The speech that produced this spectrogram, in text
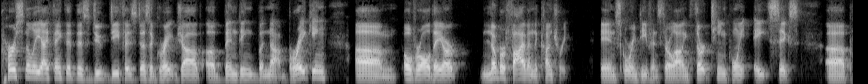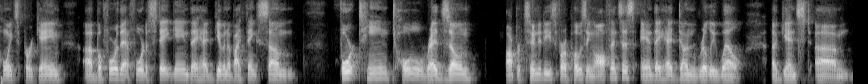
personally, I think that this Duke defense does a great job of bending but not breaking. Um, overall, they are number five in the country in scoring defense. They're allowing 13.86 uh, points per game. Uh, before that Florida State game, they had given up, I think, some 14 total red zone opportunities for opposing offenses, and they had done really well against um,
